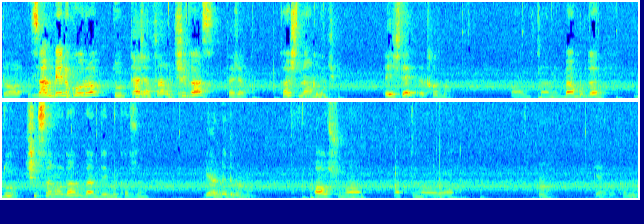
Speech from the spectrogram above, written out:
Daha Sen beni koru. Dur. taş atsana bir Çık az. Taş at. Taş bu. Kılıç. E işte kalma. Al bir tane. Ben burada dur çık sen oradan ben demir kazıyorum. Gelmedim ama. Al şunu al. Attım oraya. Ha. Gel bakalım.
